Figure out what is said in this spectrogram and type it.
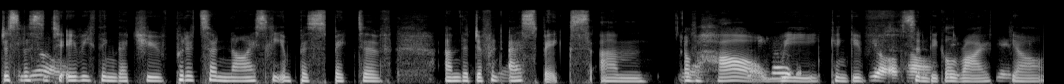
just listen to everything that you've put it so nicely in perspective, um, the different Yeah. aspects um of how you know- we can give Yeah, sin yes, right. yes. Yeah.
